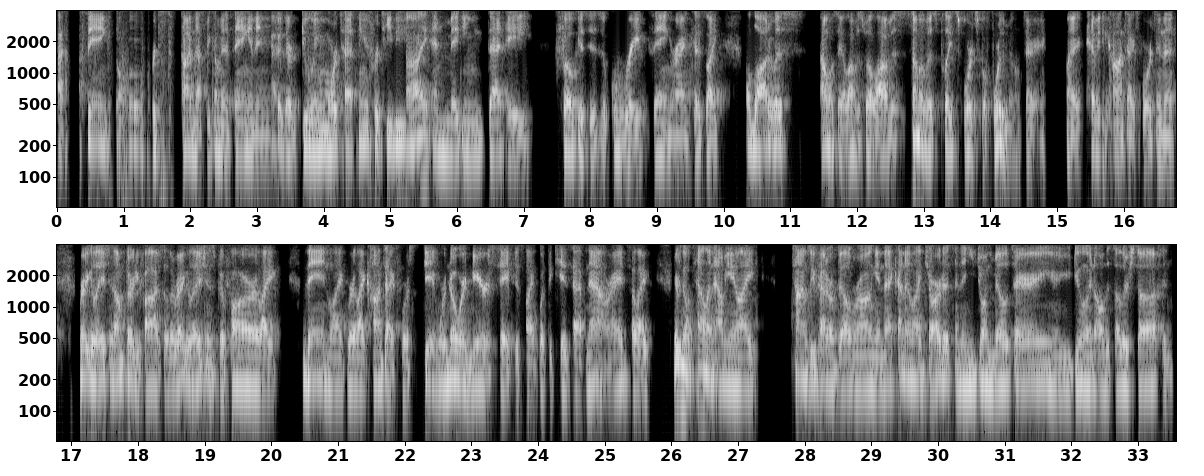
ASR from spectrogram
I think over time that's becoming a thing, and then they're doing more testing for TBI and making that a focus is a great thing, right? Because like a lot of us, I won't say a lot of us, but a lot of us, some of us played sports before the military, like heavy contact sports. And the regulations, I'm 35, so the regulations before like then like where like contact sports did were nowhere near as safe as like what the kids have now, right? So like there's no telling how many like times we've had our bell rung and that kind of like jarred us and then you join the military and you're doing all this other stuff and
